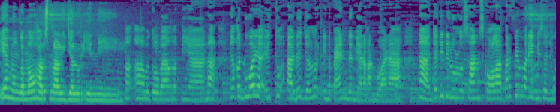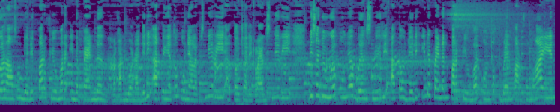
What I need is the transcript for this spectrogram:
ya mau nggak mau harus melalui jalur ini. Heeh, betul banget nih ya. Nah, yang kedua yaitu ada jalur independen ya rekan Buana. Nah, jadi di lulusan sekolah parfumery bisa juga langsung jadi parfumer independen rekan Buana. Jadi artinya tuh punya lab sendiri atau cari klien sendiri, bisa juga punya brand sendiri atau jadi independent parfumer untuk brand parfum lain.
